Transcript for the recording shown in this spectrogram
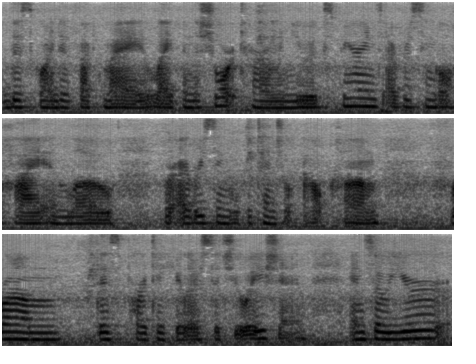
this going to affect my life in the short term? And you experience every single high and low for every single potential outcome from this particular situation. And so you're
